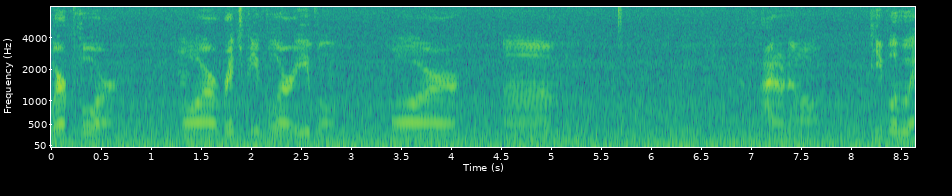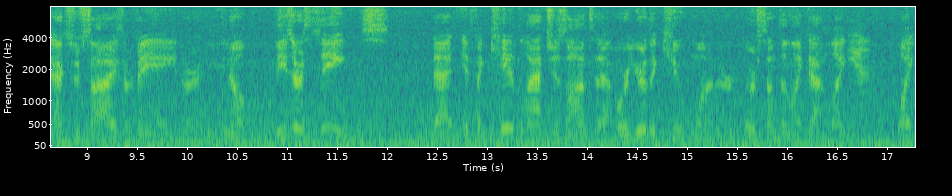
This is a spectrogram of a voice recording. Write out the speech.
"We're poor," or "Rich people are evil," or um, I don't know, people who exercise are vain, or you know, these are things that if a kid latches onto that, or you're the cute one, or, or something like that, like Yeah. like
